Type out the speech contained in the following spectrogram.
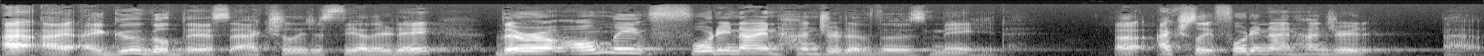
I, I, I Googled this actually just the other day. There are only 4,900 of those made. Uh, actually, 4,900 uh,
